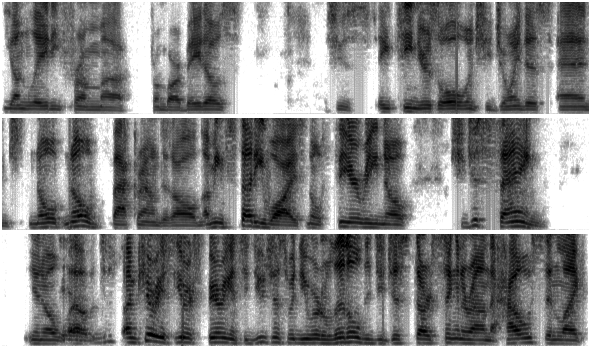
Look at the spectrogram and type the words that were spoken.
young lady from uh, from Barbados. She was 18 years old when she joined us, and no no background at all. I mean, study wise, no theory, no. She just sang. You know, yeah. uh, just I'm curious your experience. Did you just when you were little, did you just start singing around the house and like?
